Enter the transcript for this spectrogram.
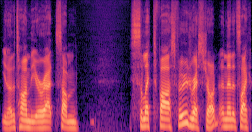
you know, the time that you're at some select fast food restaurant, and then it's like,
